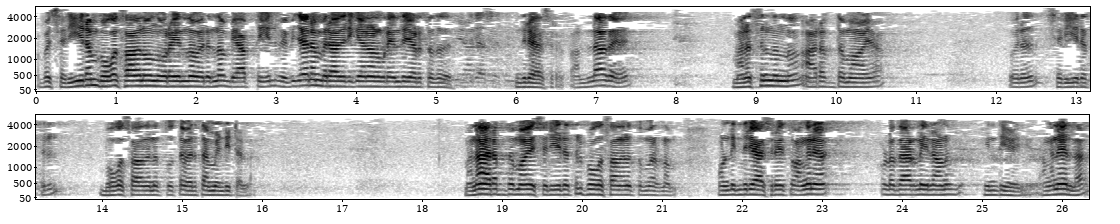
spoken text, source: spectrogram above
അപ്പൊ ശരീരം ഭോഗസാധനം എന്ന് പറയുന്ന വരുന്ന വ്യാപ്തിയിൽ വ്യഭിചാരം വരാതിരിക്കാനാണ് ഇവിടെ എന്ത് ചേർത്തത്? ഇന്ദ്രിയാശ്രയം. അല്ലാതെ മനസ്സിൽ നിന്ന് ആരബ്ധമായ ഒരു ശരീരത്തിൽ ഭോഗസാധനത്വത്തെ വരുത്താൻ വേണ്ടിയിട്ടല്ല. മനാരബ്ധമായ ശരീരത്തിൽ ഭോഗസാധനത്വം വരണം. അതുകൊണ്ട് ഇന്ദ്രിയാശ്രയത്വം അങ്ങനെ ഉള്ള ധാരണയിലാണ് ഹിന്ദി എഴുതിയത്. അങ്ങനെയല്ല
